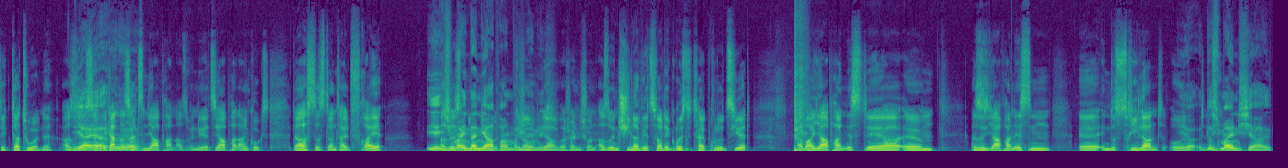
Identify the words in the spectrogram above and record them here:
Diktatur, ne? Also Ja, das ist halt ja, anders ja. als in Japan. Also wenn du jetzt Japan anguckst, da ist das Land halt frei. Ja, Also ich ist meine ein dann. Japan genau, wahrscheinlich. Ja, wahrscheinlich schon. Also in China wird zwar der größte Teil produziert, aber Japan ist der, ähm, also Japan ist ein äh, Industrieland und Ja, das meine ich ja halt,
